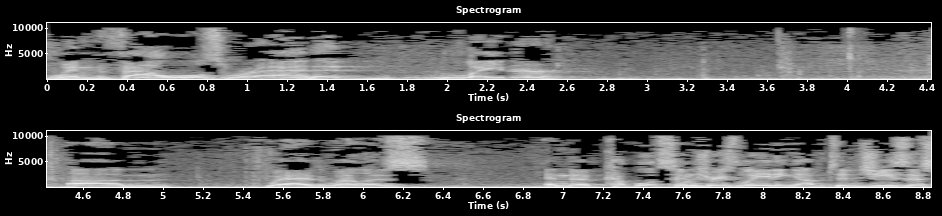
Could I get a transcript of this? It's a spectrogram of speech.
When vowels were added later, um, as well as in the couple of centuries leading up to Jesus,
